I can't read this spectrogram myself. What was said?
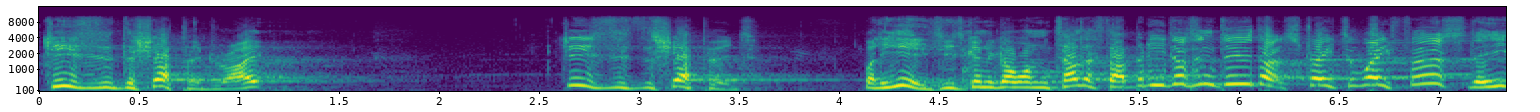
Jesus is the shepherd, right? Jesus is the shepherd. Well, he is. He's going to go on and tell us that. But he doesn't do that straight away. Firstly,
